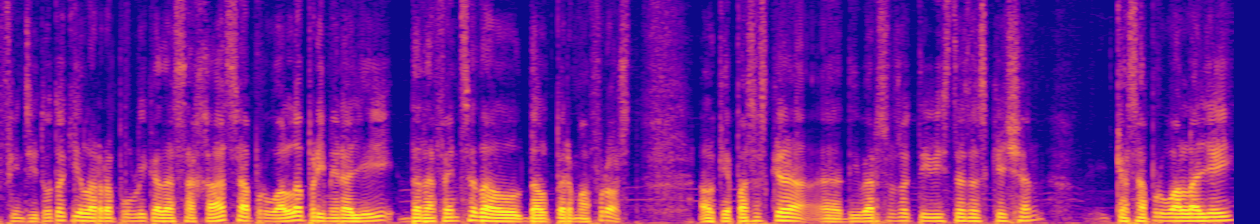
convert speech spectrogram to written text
Fins i tot aquí a la República de Sahar s'ha aprovat la primera llei de defensa del, del permafrost. El que passa és que eh, diversos activistes es queixen que s'ha aprovat la llei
